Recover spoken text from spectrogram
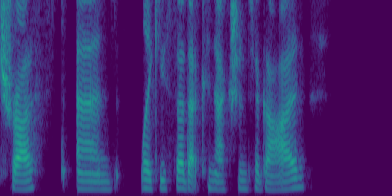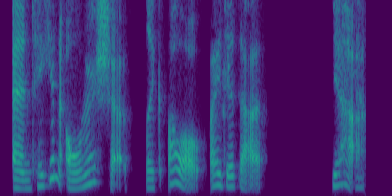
trust and like you said that connection to god and taking ownership. Like oh i did that. Yeah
